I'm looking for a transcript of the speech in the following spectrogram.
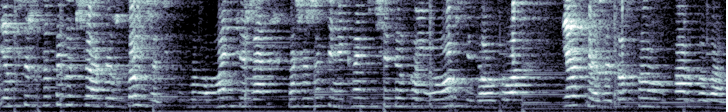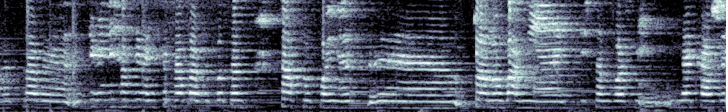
ja myślę, że do tego trzeba też dojrzeć pewnym momencie, że nasze życie nie kręci się tylko i wyłącznie dookoła. Jasne, że to są bardzo ważne sprawy. 99 tak naprawdę procent czasu to jest yy, planowanie, gdzieś tam właśnie lekarzy,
